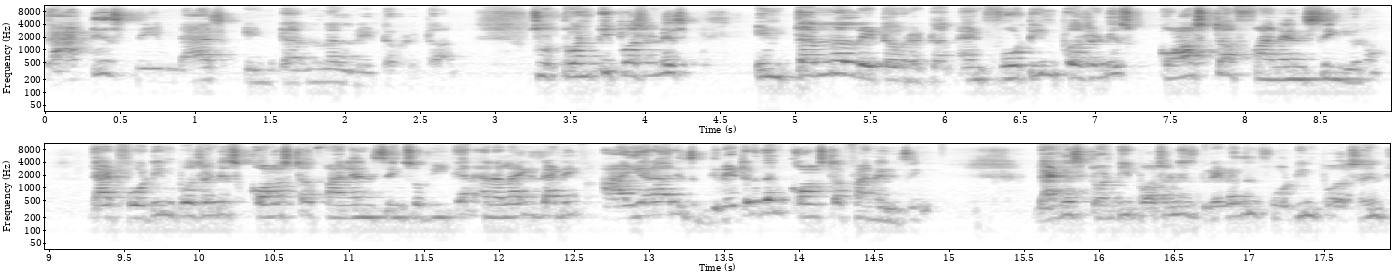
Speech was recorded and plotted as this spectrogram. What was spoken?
that is named as internal rate of return. So 20% is internal rate of return and 14% is cost of financing, you know. That 14% is cost of financing. So we can analyze that if IRR is greater than cost of financing, that is 20% is greater than 14%,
